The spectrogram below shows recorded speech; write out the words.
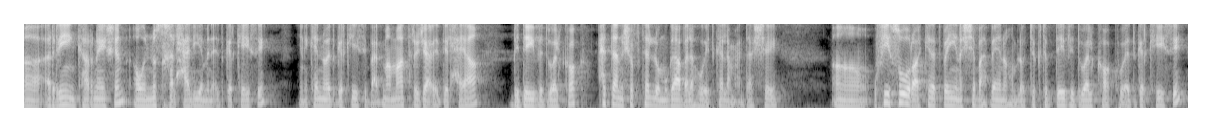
آه ال reincarnation أو النسخة الحالية من إدجار كيسي. يعني كأنه إدجار كيسي بعد ما مات رجع لدي الحياة بديفيد ويلكوك. حتى أنا شفت له مقابلة هو يتكلم عن ده الشيء. آه وفي صورة كذا تبين الشبه بينهم لو تكتب ديفيد ويلكوك وإدجار كيسي.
